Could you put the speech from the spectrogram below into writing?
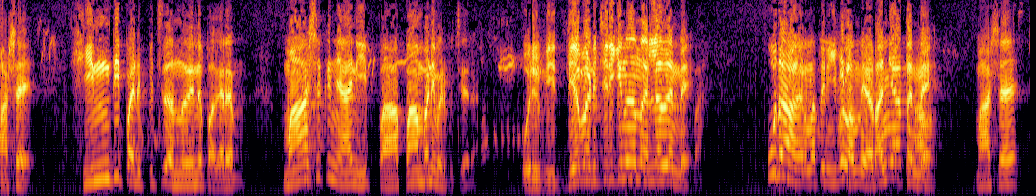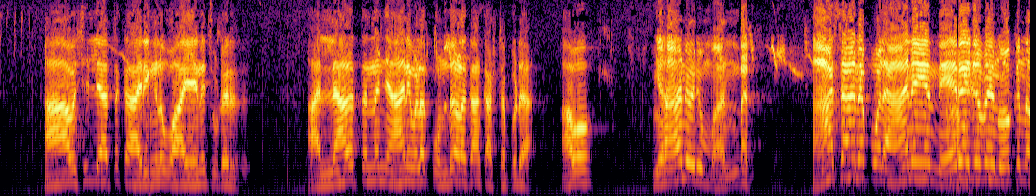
മാഷേ ഹിന്ദി പഠിപ്പിച്ചു തന്നതിന് പകരം മാഷക്ക് ഞാൻ ഈ പാപ്പാമ്പണി പഠിപ്പിച്ചു തരാം. ഒരു വിദ്യ പഠിച്ചിരിക്കുന്നത് നല്ലത് തന്നെ. ഉദാഹരണത്തിന് ഇവളൊന്ന് ഇടഞ്ഞാ തന്നെ. മാഷെ ആവശ്യമില്ലാത്ത കാര്യങ്ങൾ വായന ചുടരുത്. അല്ലാതെ തന്നെ ഞാൻ ഇവളെ കൊണ്ടു നടക്കാൻ കഷ്ടപ്പെടുക. ആവോ? ഞാനൊരു മണ്ടൻ. ആശാനെ പോലെ ആനയെ നേരെ ചൊവ്വേ നോക്കുന്ന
